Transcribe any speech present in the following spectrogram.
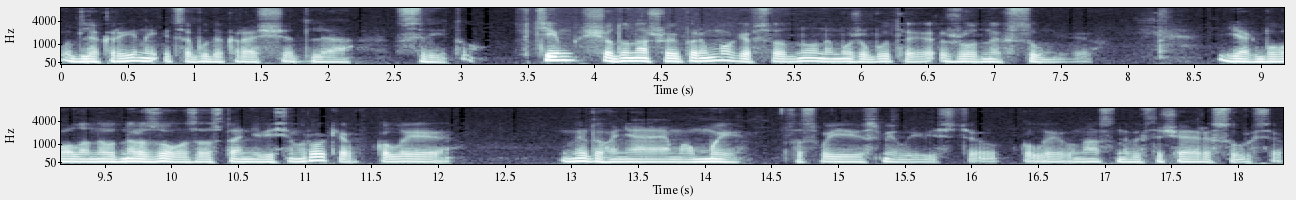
для країни і це буде краще для світу. Втім, щодо нашої перемоги, все одно не може бути жодних сумнівів. Як бувало неодноразово за останні вісім років, коли не доганяємо ми за своєю сміливістю, коли у нас не вистачає ресурсів,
